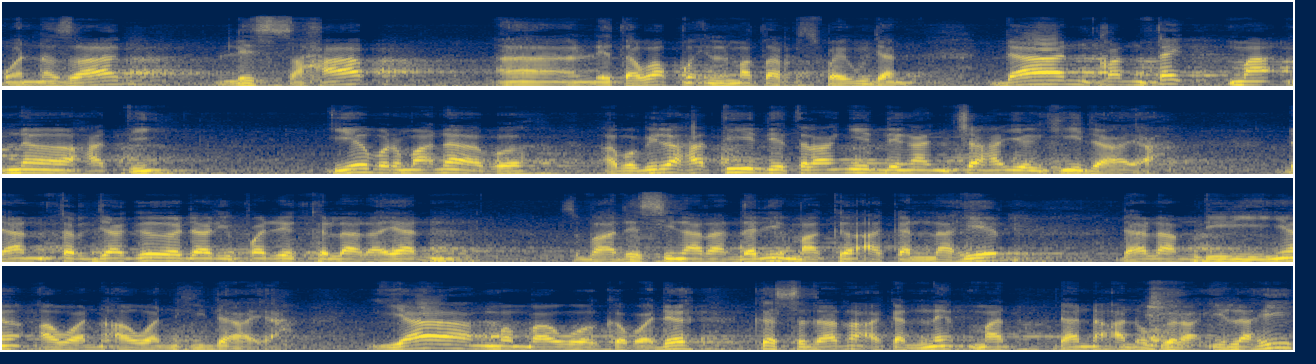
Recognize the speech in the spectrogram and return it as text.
wan nazar lis sahab ha, li matar supaya hujan. Dan konteks makna hati ia bermakna apa? Apabila hati diterangi dengan cahaya hidayah dan terjaga daripada kelalaian sebab ada sinaran tadi maka akan lahir dalam dirinya awan-awan hidayah yang membawa kepada kesedaran akan nikmat dan anugerah ilahi.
